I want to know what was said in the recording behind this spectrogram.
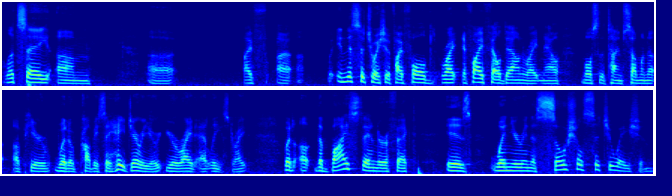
let's say um, uh, I, uh, in this situation, if I fall right, if I fell down right now, most of the time someone up here would have probably say, "Hey, Jerry, you're, you're right at least, right?" But uh, the bystander effect is when you're in a social situation,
